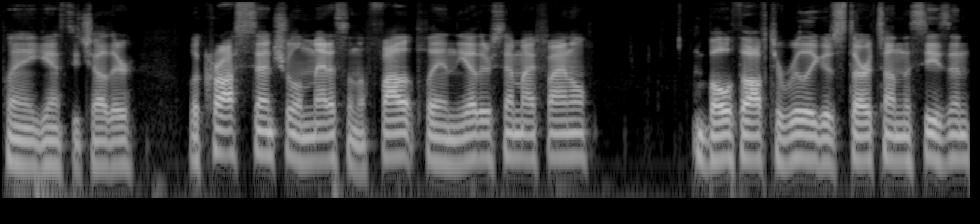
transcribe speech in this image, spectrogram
playing against each other. La Crosse Central and Madison La Follette play in the other semifinal. Both off to really good starts on the season.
